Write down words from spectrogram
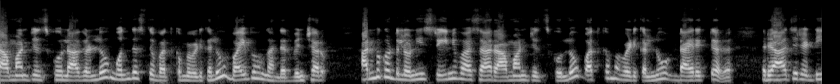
రామానుజన్ స్కూల్ ఆధ్వర్యంలో ముందస్తు బతుకమ్మ వేడుకలు వైభవంగా నిర్వహించారు. హన్మకొండలోని శ్రీనివాస రామానుజన్ స్కూల్లో బతుకమ్మ వేడుకలను డైరెక్టర్ రాజిరెడ్డి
